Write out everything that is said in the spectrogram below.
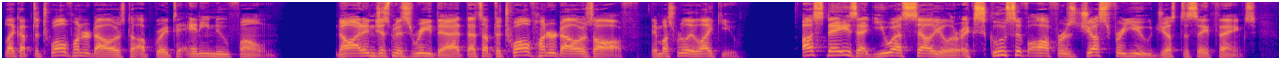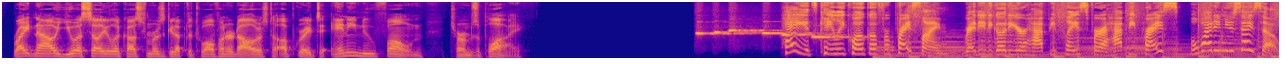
like up to $1,200 to upgrade to any new phone. No, I didn't just misread that. That's up to $1,200 off. They must really like you. Us Days at US Cellular, exclusive offers just for you, just to say thanks. Right now, US Cellular customers get up to $1,200 to upgrade to any new phone. Terms apply. It's Kaley Cuoco for Priceline. Ready to go to your happy place for a happy price? Well, why didn't you say so?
